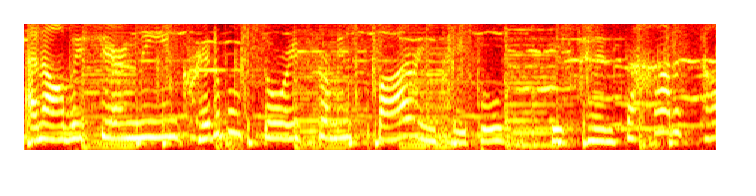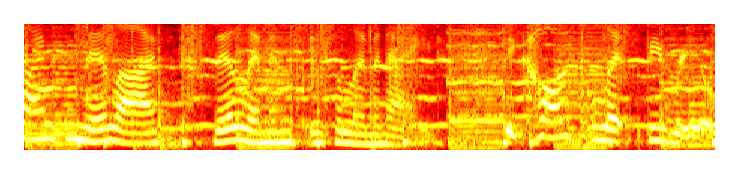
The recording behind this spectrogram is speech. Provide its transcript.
and I'll be sharing the incredible stories from inspiring people who've turned the hardest times in their life, their lemons, into lemonade. Because let's be real,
